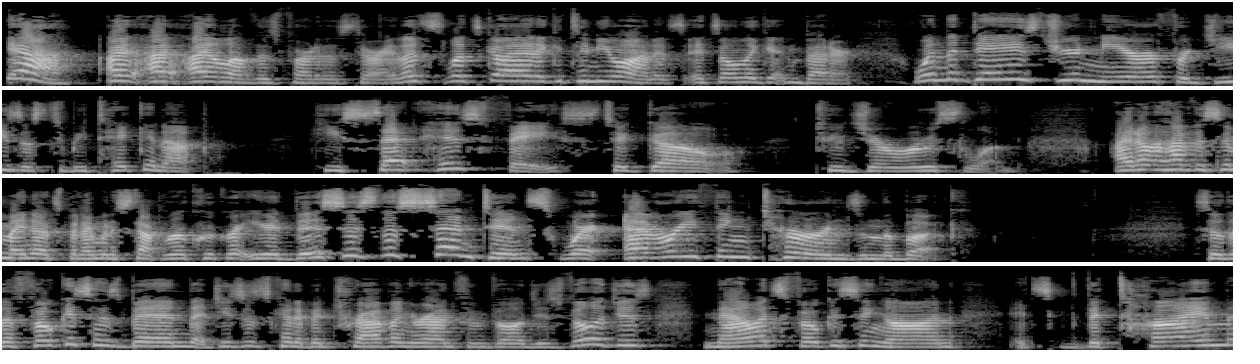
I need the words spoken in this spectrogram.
yeah, I, I, I, love this part of the story. Let's let's go ahead and continue on. It's it's only getting better. When the days drew near for Jesus to be taken up, he set his face to go to Jerusalem. I don't have this in my notes, but I'm going to stop real quick right here. This is the sentence where everything turns in the book. So the focus has been that Jesus has kind of been traveling around from villages, to villages. Now it's focusing on it's the time,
